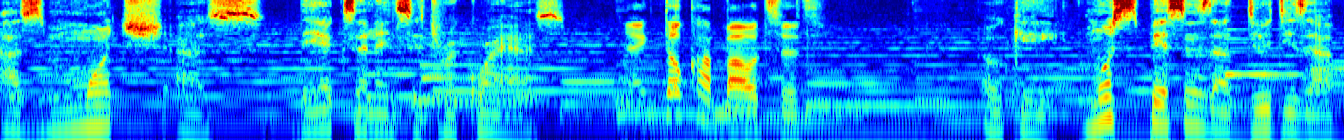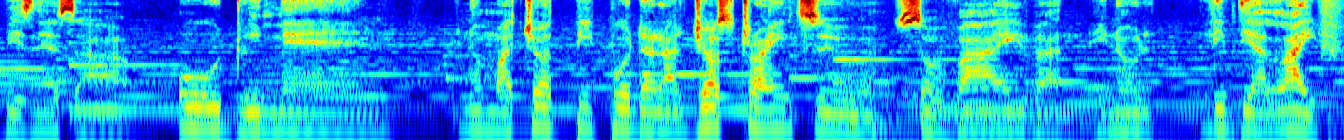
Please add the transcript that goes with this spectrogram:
as much as the excellence it requires. talk about it Okay, most persons that do this our business are old women, you know, matured people that are just trying to survive and you know live their life.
